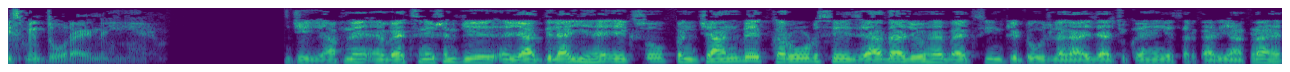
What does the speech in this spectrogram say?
इसमें दो राय नहीं है। जी, आपने वैक्सीनेशन की याद दिलाई है। एक सौ पंचानवे करोड़ से ज़्यादा जो है वैक्सीन के डोज लगाए जा चुके हैं, ये सरकारी आंकड़ा है।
